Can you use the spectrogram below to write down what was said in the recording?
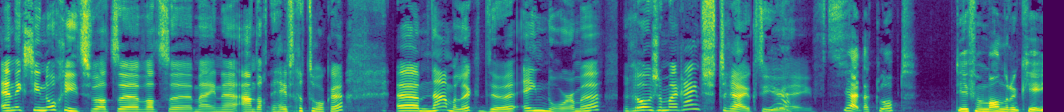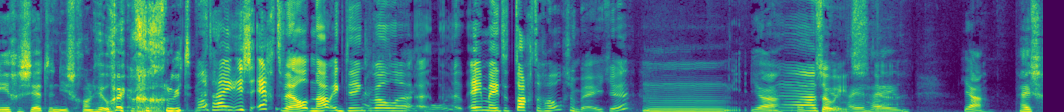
En ik zie nog iets wat, uh, wat uh, mijn uh, aandacht heeft getrokken. Ehm, namelijk de enorme rozemarijnstruik die u Ja. heeft. Ja, dat klopt. Die heeft mijn man er een keer ingezet en die is gewoon heel erg gegroeid. Want hij is echt wel, nou ik denk wel hij is eh, mooi. eh, 1,80 meter hoog zo'n beetje. Mm, ja, zoiets, Hij, hij, ja. ja, hij is,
